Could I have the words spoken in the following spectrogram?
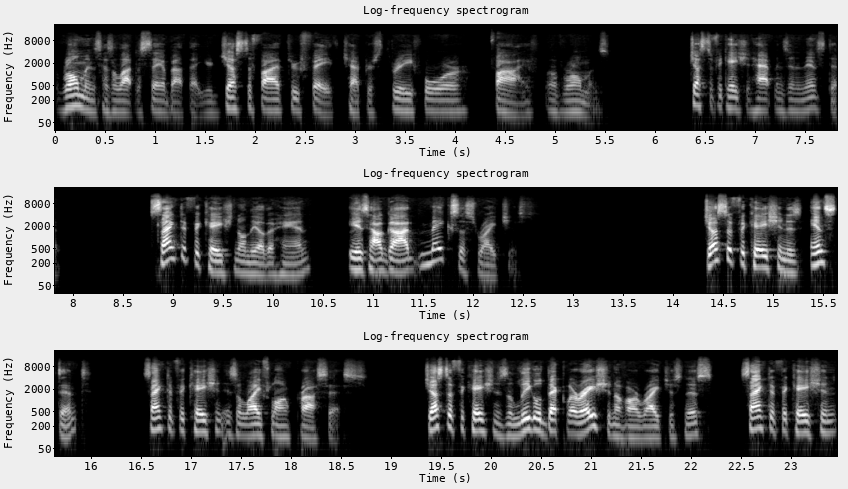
Romans has a lot to say about that. You're justified through faith, chapters 3, 4, 5 of Romans. Justification happens in an instant. Sanctification, on the other hand, is how God makes us righteous. Justification is instant, sanctification is a lifelong process. Justification is a legal declaration of our righteousness. Sanctification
